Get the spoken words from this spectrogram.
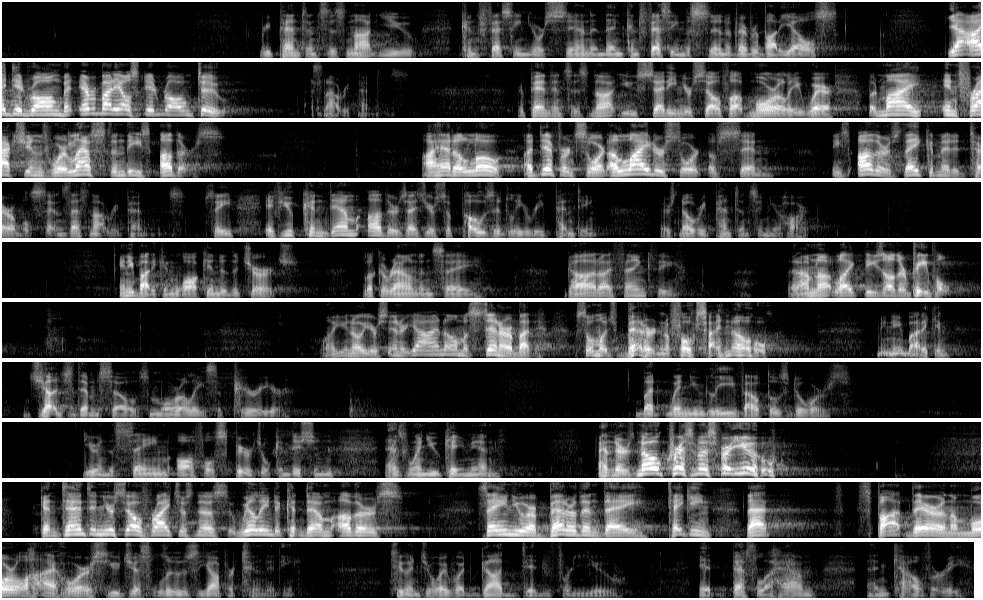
Repentance is not you confessing your sin and then confessing the sin of everybody else. Yeah, I did wrong, but everybody else did wrong too. That's not repentance. Repentance is not you setting yourself up morally where, but my infractions were less than these others. I had a low, a different sort, a lighter sort of sin. These others, they committed terrible sins. That's not repentance. See, if you condemn others as you're supposedly repenting, there's no repentance in your heart. Anybody can walk into the church, look around, and say, God, I thank thee that I'm not like these other people. Well, you know you're a sinner. Yeah, I know I'm a sinner, but I'm so much better than the folks I know. I mean, anybody can judge themselves morally superior. But when you leave out those doors, you're in the same awful spiritual condition as when you came in and there's no Christmas for you. Content in your self righteousness, willing to condemn others, saying you are better than they, taking that spot there on the moral high horse, you just lose the opportunity to enjoy what God did for you at Bethlehem and Calvary.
